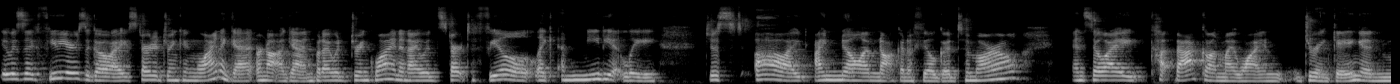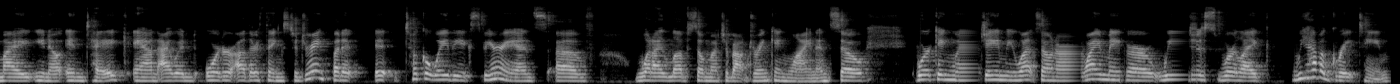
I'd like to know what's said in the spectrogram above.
it was a few years ago I started drinking wine again, or not again, but I would drink wine and I would start to feel like immediately just, oh, I, I know I'm not going to feel good tomorrow. And so I cut back on my wine drinking and my, you know, intake and I would order other things to drink, but it it took away the experience of what I love so much about drinking wine. And so working with Jamie Whetstone, our winemaker, we just were like, we have a great team.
